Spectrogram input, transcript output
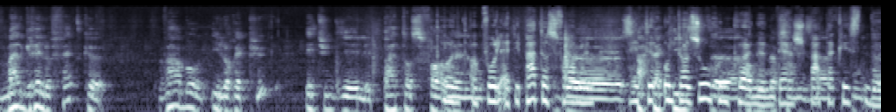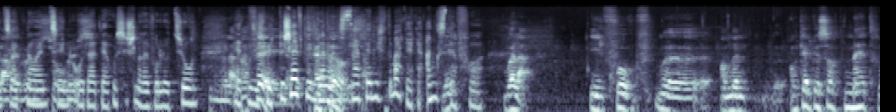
malgré le fait que Warburg, il aurait pu und obwohl er die Pathosformeln hätte untersuchen euh, en können, der 1919 Spartakisten ou de la Révolution 1919 russe. oder der russischen Revolution, ne l'a hätte pas mich fait, mit beschäftigen très können, das hat er nicht gemacht, er hatte Angst davor. Voilà. Il faut euh, en, même, en quelque sorte mettre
